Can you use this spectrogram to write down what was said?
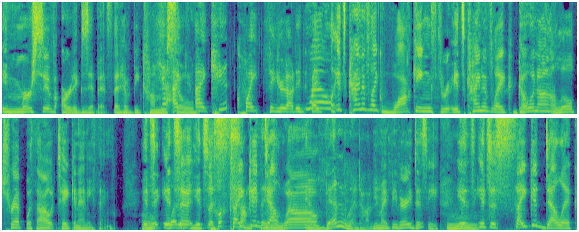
immersive art exhibits that have become yeah, so. I, I can't quite figure it out. It, I- Well, it's kind of like walking through. It's kind of like going on a little trip without taking anything. It's Oh, it's a it's a psychedelic. Well, and then went on. you it? might be very dizzy. It's mm. it's a psychedelic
